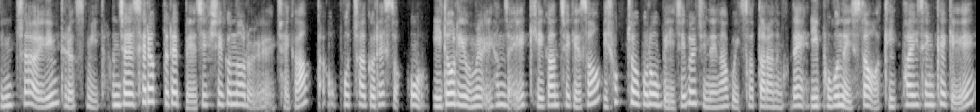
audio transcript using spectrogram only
문자 알림 드렸습니다. 현재 세력들의 매집 시그널을 제가 따로 포착을 했었고 이더리움을 현재 기간 측에서 지속적으로 매집을 진행하고 있었다라는 건데 이 부분에 있어 디파이 생태계의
